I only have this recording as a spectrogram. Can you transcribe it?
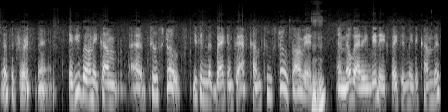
That's the first thing. If you've only come uh, two strokes, you can look back and say, I've come two strokes already. Mhm. And nobody really expected me to come this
